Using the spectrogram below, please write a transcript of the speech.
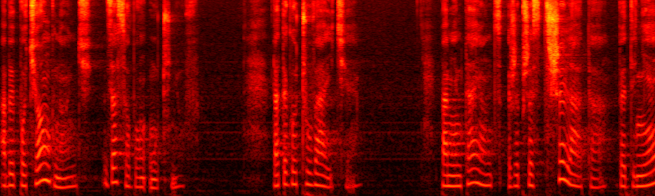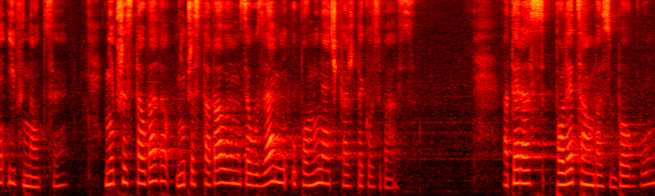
aby pociągnąć za sobą uczniów. Dlatego czuwajcie, pamiętając, że przez trzy lata we dnie i w nocy nie, przestawa, nie przestawałem ze łzami upominać każdego z was. A teraz polecam was Bogu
